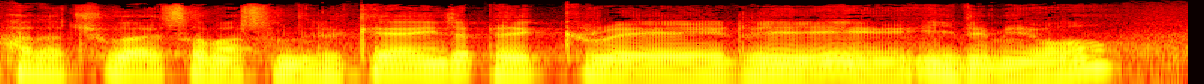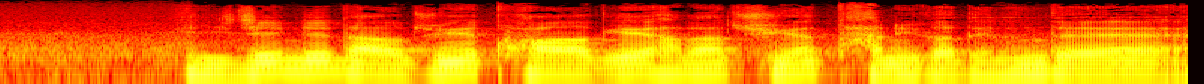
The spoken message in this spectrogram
하나 추가해서 말씀드릴 게 이제 베크렐이 이름이요. 이제 이제 나중에 과학의 하나 중요한 단위가 되는데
